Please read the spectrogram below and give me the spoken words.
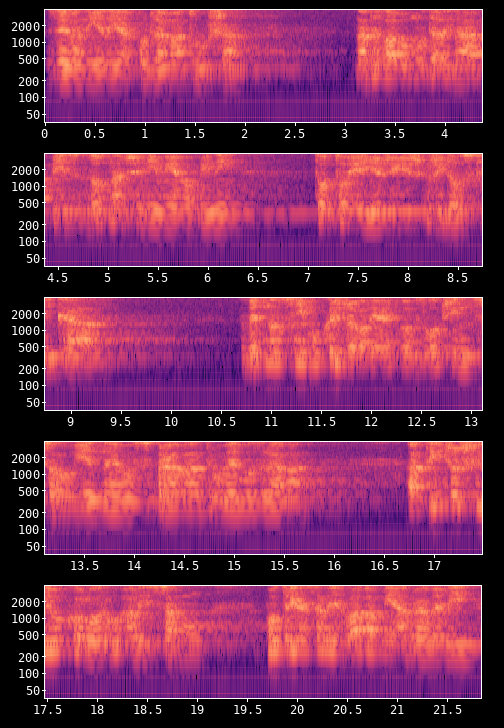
Z Evanielia podľa Matúša. Nad hlavou mu dali nápis s označením jeho viny. Toto je Ježíš, židovský kráľ. Vedno s ním ukrižovali aj dvoch zločincov, jedného správa druhého zľava. A tí, čo šli okolo, rúhali sa mu, potriasali hlavami a vraveli,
